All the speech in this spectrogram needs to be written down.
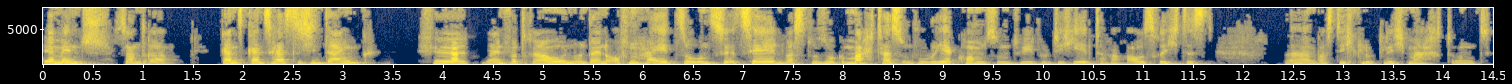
ja. Mensch, Sandra, ganz, ganz herzlichen Dank für ja. dein Vertrauen und deine Offenheit, so uns zu erzählen, was du so gemacht hast und wo du herkommst und wie du dich jeden Tag auch ausrichtest, äh, was dich glücklich macht. Und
